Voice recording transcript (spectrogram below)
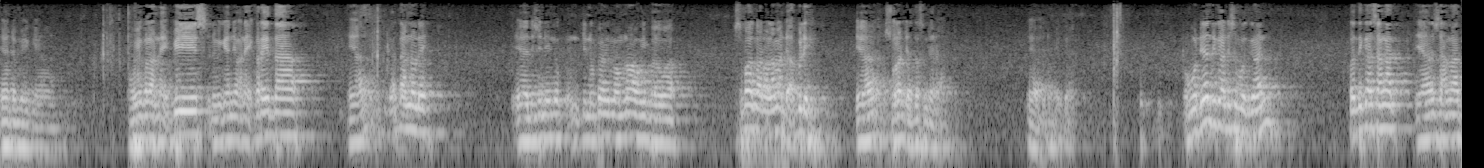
Ya demikian. Tapi kalau naik bis, demikian juga naik kereta, ya dikatakan oleh ya di sini dinukil Imam Nawawi bahwa sebab para ulama tidak boleh ya sholat di atas kendaraan. Ya demikian. Kemudian juga disebutkan ketika sangat ya sangat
